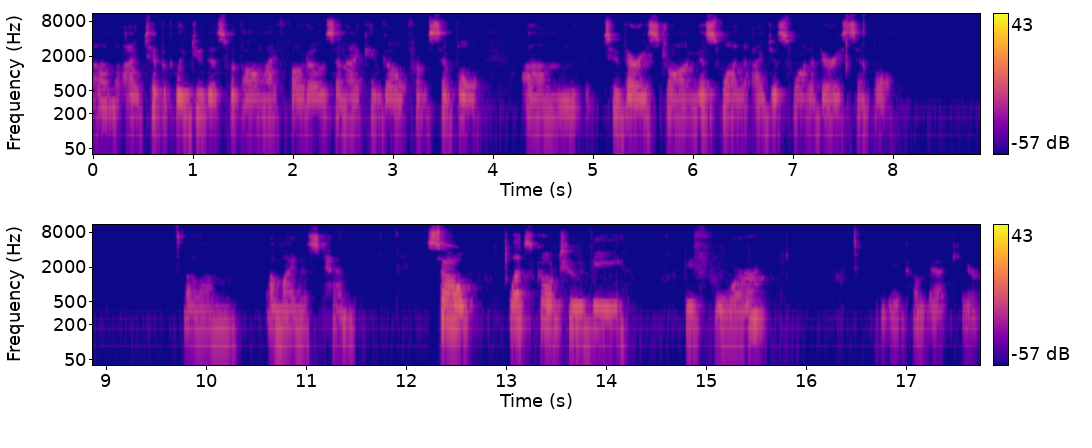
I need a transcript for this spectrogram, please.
Um, I typically do this with all my photos and I can go from simple um, to very strong. This one, I just want a very simple, um, a minus 10. So let's go to the before. Let me come back here.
